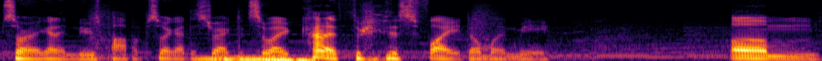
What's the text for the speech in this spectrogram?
sorry, I got a news pop up, so I got distracted. So I kind of threw this fight. Don't mind me. Um.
